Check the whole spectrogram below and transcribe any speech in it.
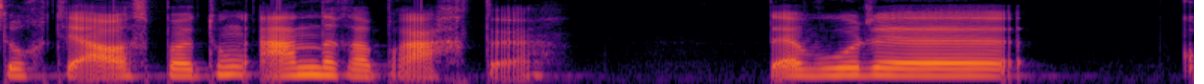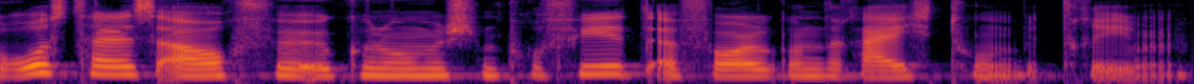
durch die Ausbeutung anderer brachte. Er wurde großteils auch für ökonomischen Profit, Erfolg und Reichtum betrieben.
